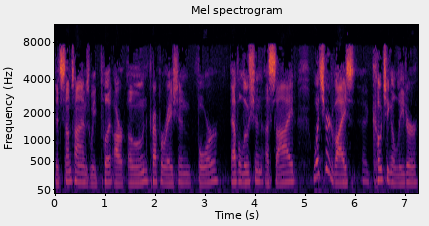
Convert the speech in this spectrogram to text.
that sometimes we put our own preparation for evolution aside. What's your advice uh, coaching a leader?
